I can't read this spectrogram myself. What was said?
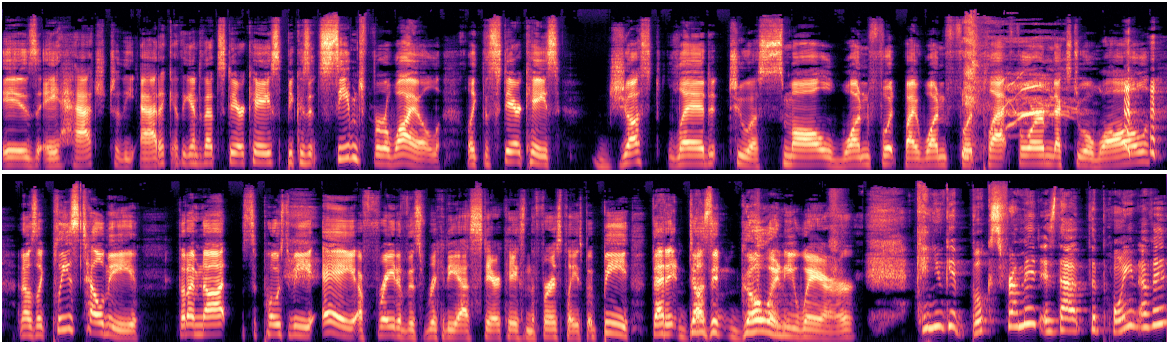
is a hatch to the attic at the end of that staircase because it seemed for a while like the staircase just led to a small one foot by one foot platform next to a wall. And I was like, please tell me that I'm not supposed to be A, afraid of this rickety ass staircase in the first place, but B, that it doesn't go anywhere. Can you get books from it? Is that the point of it?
